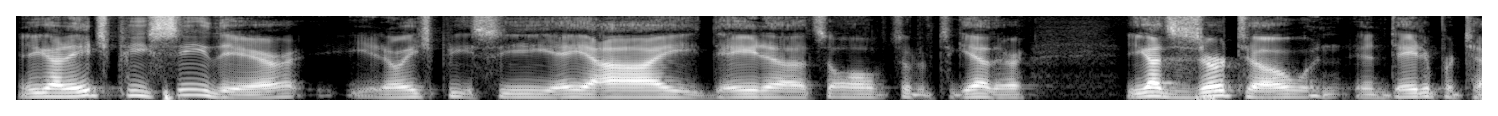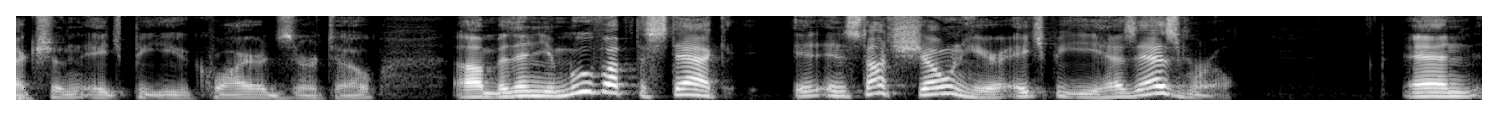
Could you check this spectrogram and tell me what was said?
you got HPC there, you know, HPC, AI, data, it's all sort of together. You got Zerto and, and data protection, HPE acquired Zerto. Um, but then you move up the stack, and it's not shown here, HPE has Ezmeral. And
